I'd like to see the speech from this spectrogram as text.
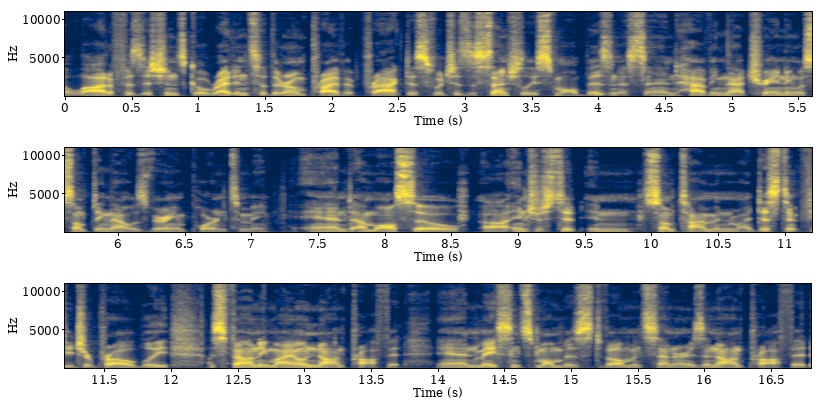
a lot of physicians go right into their own private practice, which is essentially a small business. And having that training was something that was very important to me. And I'm also uh, interested in sometime in my distant future, probably, is founding my own nonprofit. And Mason Small Business Development Center is a nonprofit,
